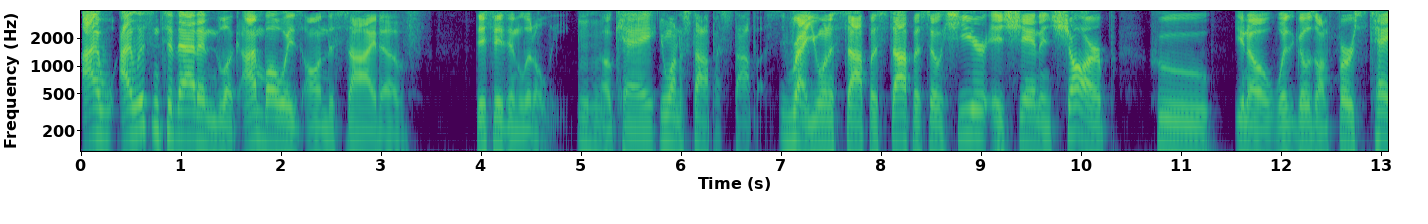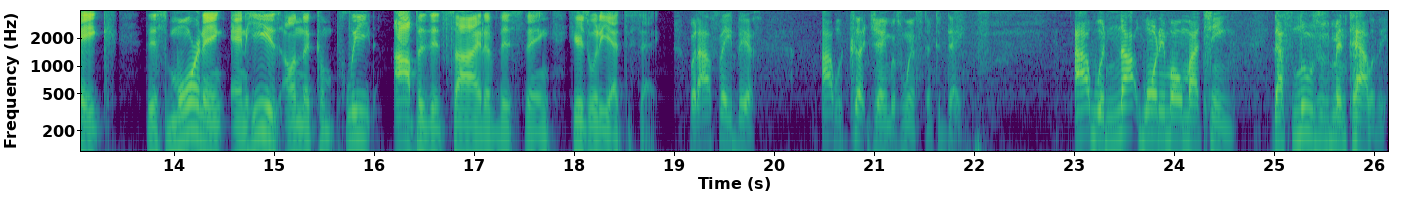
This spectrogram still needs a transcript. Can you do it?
I I listened to that and look, I'm always on the side of this isn't little league. Okay, You want to stop us? Stop us. right? You want to stop us, stop us. So here is Shannon Sharpe, who you know was goes on first take this morning, and he is on the complete opposite side of this thing. Here's what he had to say. But I'll say this I would cut Jameis Winston today. I would not want him on my team. That's loser's mentality.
